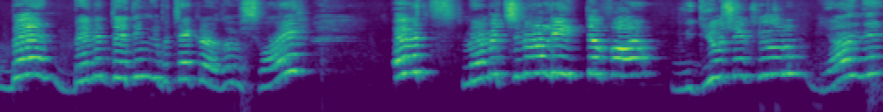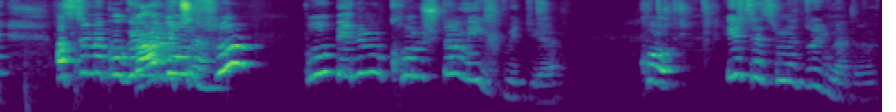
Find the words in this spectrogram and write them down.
ben benim dediğim gibi tekrardan İsmail. Evet Mehmet Çınar'la ilk defa video çekiyorum. Yani aslında bugün doğrusu Çınar. bu benim konuştuğum ilk video. Ko hiç sesimi duymadınız.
